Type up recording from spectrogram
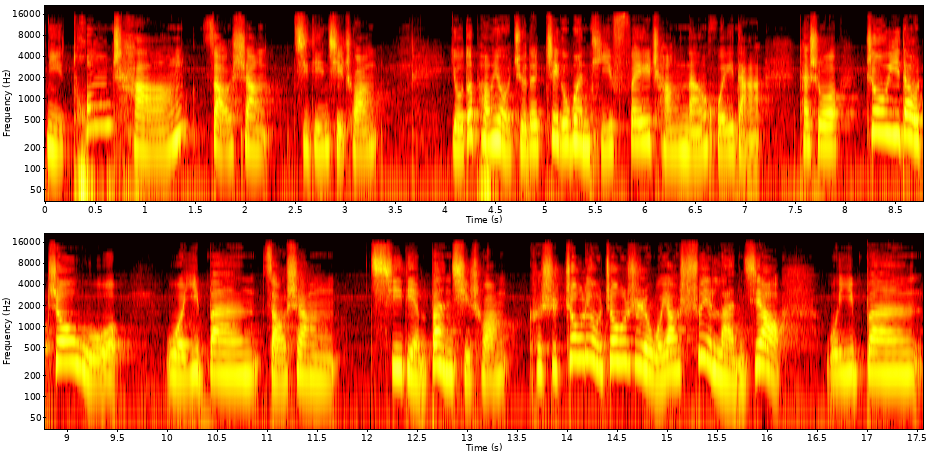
你通常早上几点起床？有的朋友觉得这个问题非常难回答。他说：周一到周五，我一般早上七点半起床。可是周六周日我要睡懒觉，我一般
